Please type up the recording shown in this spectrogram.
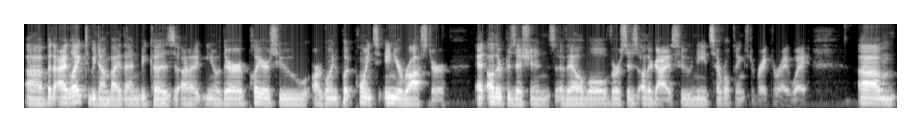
Uh, but I like to be done by then because uh, you know there are players who are going to put points in your roster at other positions available versus other guys who need several things to break the right way. Um,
